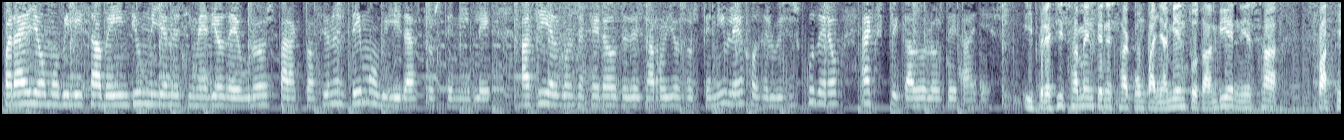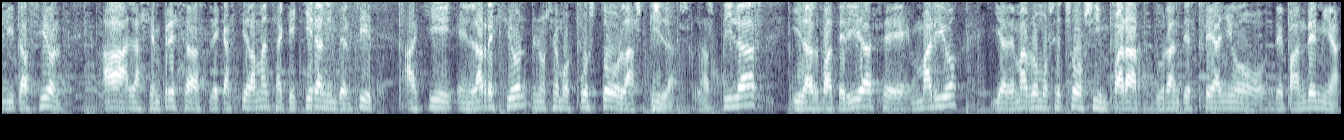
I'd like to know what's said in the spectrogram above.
Para ello moviliza 21 millones y medio de euros para actuaciones de movilidad sostenible. Así, el consejero de Desarrollo Sostenible, José Luis Escudero, ha explicado los detalles. y precisamente en ese acompañamiento también y esa facilitación a las empresas de Castilla-La Mancha que quieran invertir aquí en la región nos hemos puesto las pilas, las pilas y las baterías, eh, Mario, y además lo hemos hecho sin parar durante este año de pandemia.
